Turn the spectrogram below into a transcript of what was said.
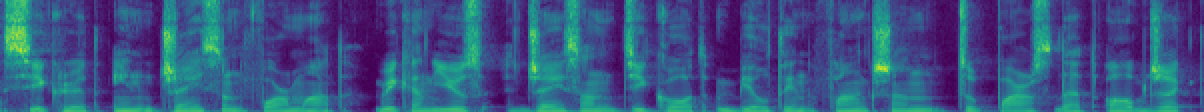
secret in JSON format, we can use JSON decode built-in function to parse that object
